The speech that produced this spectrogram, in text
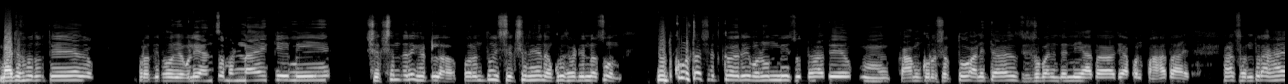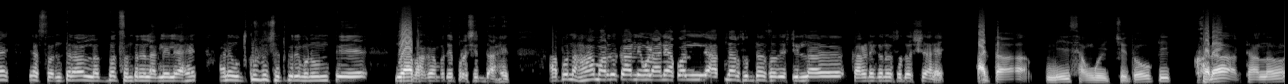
माझ्यासोबत होते प्रदीप येवले. यांचं म्हणणं आहे की मी शिक्षण जरी घेतलं परंतु शिक्षण हे नोकरीसाठी नसून उत्कृष्ट शेतकरी म्हणून मी सुद्धा ते काम करू शकतो. आणि त्या हिशोबाने त्यांनी आता जे आपण पाहत आहे हा संत्रा आहे. या संत्र्याला लगभग संत्रे लागलेले आहेत आणि उत्कृष्ट शेतकरी म्हणून ते या भागामध्ये प्रसिद्ध आहेत. आपण हा मार्ग का निवडा आणि आपण आत्म्यावर सुद्धा सदस्य जिल्हा कार्यकारी सदस्य आहे. आता मी सांगू इच्छितो की खऱ्या अर्थानं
